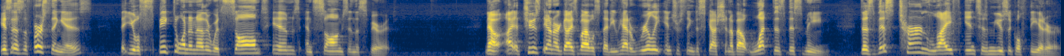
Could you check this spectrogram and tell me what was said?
He says the first thing is that you'll speak to one another with psalms, hymns, and songs in the Spirit. Now, I, Tuesday on our guys' Bible study, we had a really interesting discussion about what does this mean? Does this turn life into musical theater?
